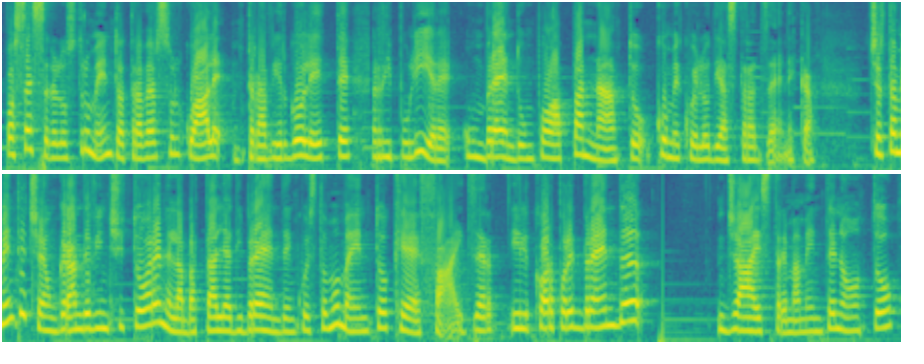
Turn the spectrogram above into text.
possa essere lo strumento attraverso il quale, tra virgolette, ripulire un brand un po' appannato come quello di AstraZeneca. Certamente c'è un grande vincitore nella battaglia di brand in questo momento che è Pfizer. Il corporate brand, già estremamente noto,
